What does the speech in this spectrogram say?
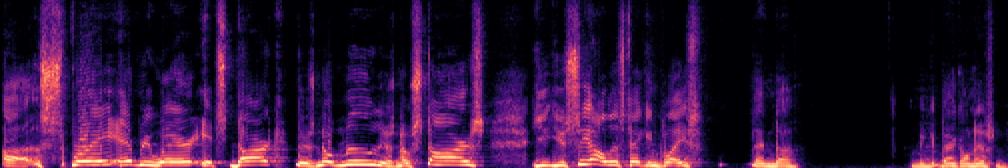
uh, spray everywhere. It's dark, there's no moon, there's no stars. You, you see all this taking place, and uh, let me get back on this one.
